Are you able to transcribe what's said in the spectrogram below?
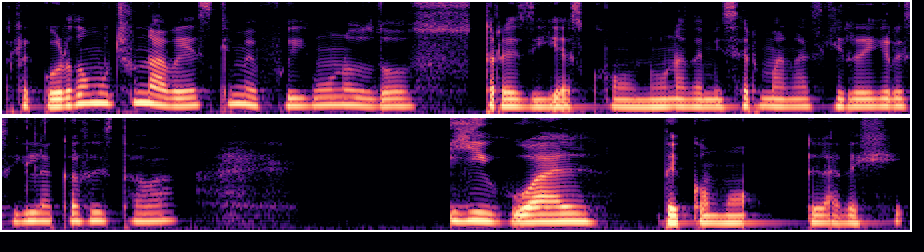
recuerdo mucho una vez que me fui unos dos, tres días con una de mis hermanas y regresé y la casa estaba igual de como la dejé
